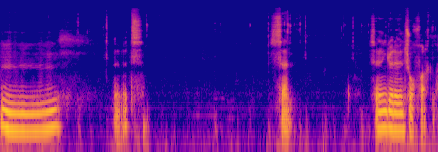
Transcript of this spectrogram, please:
Hmm. Evet. Sen. Senin görevin çok farklı.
